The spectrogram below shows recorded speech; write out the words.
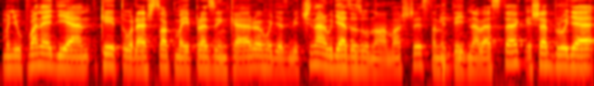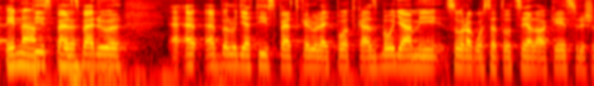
mondjuk van egy ilyen két órás szakmai prezink erről, hogy ez mit csinál, ugye ez az unalmas rész, amit így neveztek, és ebből ugye Én nem. 10 perc belül E, e, ebből ugye 10 perc kerül egy podcastba, ugye, ami szórakoztató célral készül, és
